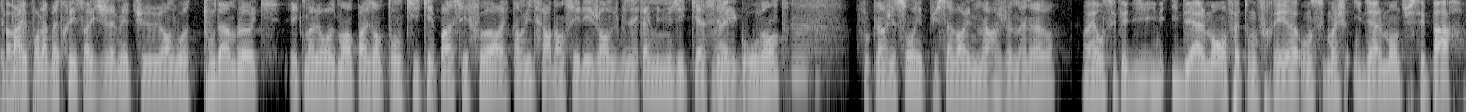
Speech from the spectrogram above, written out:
Et Ah pareil pour la batterie, c'est vrai que si jamais tu envoies tout d'un bloc et que malheureusement, par exemple, ton kick est pas assez fort et que tu as envie de faire danser les gens, vu que vous avez quand même une musique qui est assez Ouais. groovante, Mm. faut que l'ingé son il puisse avoir une marge de manœuvre. Ouais, on s'était dit, idéalement, en fait, on ferait. euh, On, moi, je- idéalement, tu sépares.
